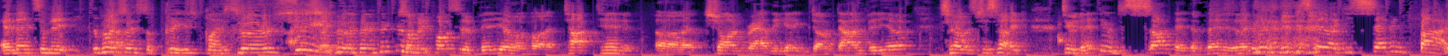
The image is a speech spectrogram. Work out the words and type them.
And then somebody, The person that's the biggest bicycle I've seen. Somebody posted a video of uh, top ten uh, Shawn Bradley getting dunked on video. So it was just like, dude, that dude just sucked at defending. Like, you just say like he's seven five,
